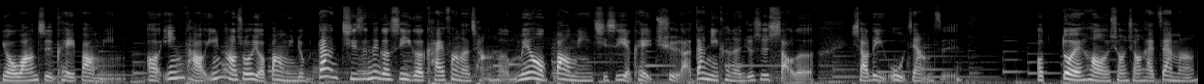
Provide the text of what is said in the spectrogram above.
有网址可以报名哦。樱桃，樱桃说有报名就，但其实那个是一个开放的场合，没有报名其实也可以去啦。但你可能就是少了小礼物这样子。哦，对哈，熊熊还在吗？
